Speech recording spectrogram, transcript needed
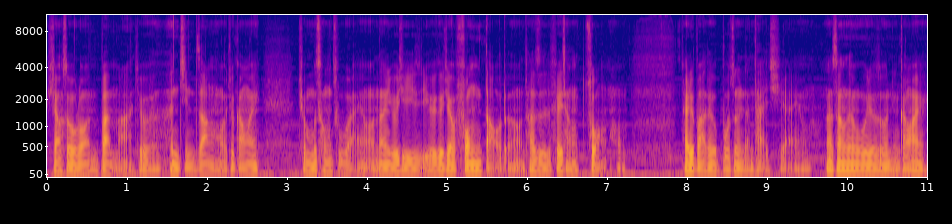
小时候玩伴嘛，就很紧张哦，就赶快全部冲出来哦。那尤其有一个叫风岛的哦，他是非常壮哦。他就把这个伯尊人抬起来哦，那上山部就说：“你赶快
